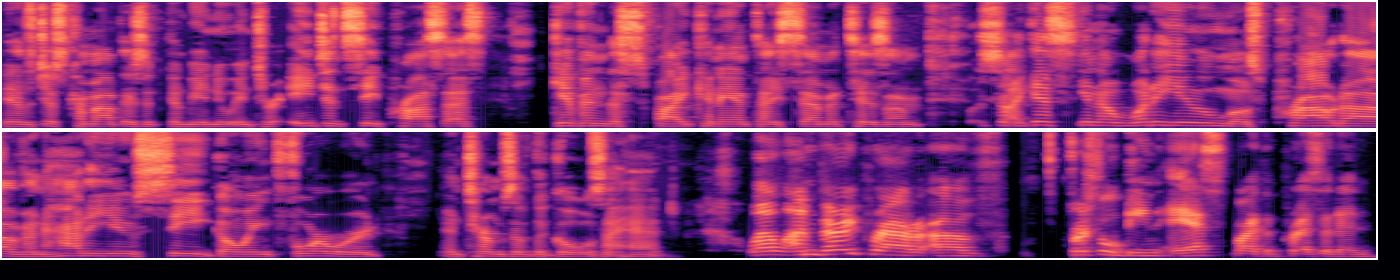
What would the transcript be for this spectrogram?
it has just come out there's going to be a new interagency process given the spike in anti Semitism. So I guess, you know, what are you most proud of and how do you see going forward in terms of the goals ahead? Well, I'm very proud of first of all, being asked by the president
